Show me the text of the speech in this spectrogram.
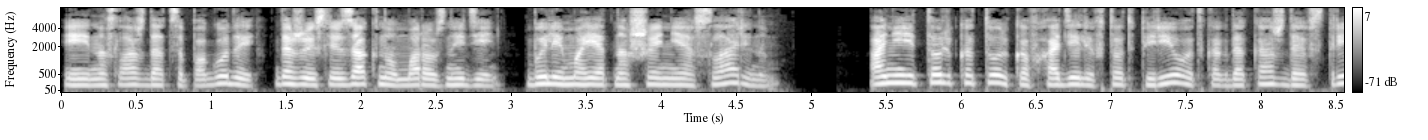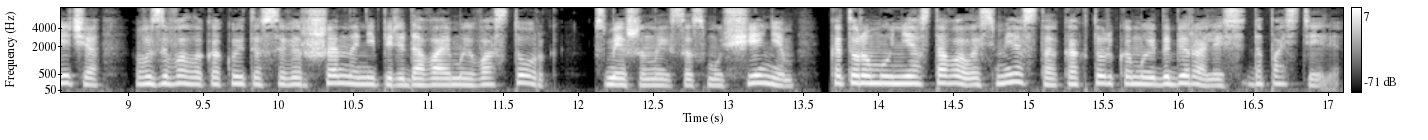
и наслаждаться погодой, даже если за окном морозный день, были мои отношения с Лариным? Они только-только входили в тот период, когда каждая встреча вызывала какой-то совершенно непередаваемый восторг, смешанный со смущением, которому не оставалось места, как только мы добирались до постели.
